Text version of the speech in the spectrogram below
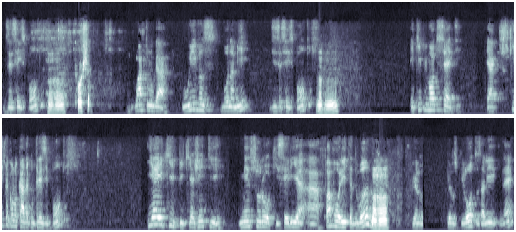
16 pontos. Uhum. Poxa. Em quarto lugar, o Ivans Bonami, 16 pontos. Uhum. Equipe Moto 7 é a quinta colocada com 13 pontos. E a equipe que a gente mensurou que seria a favorita do ano, Uhum. pelo, pelos pilotos ali, né?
